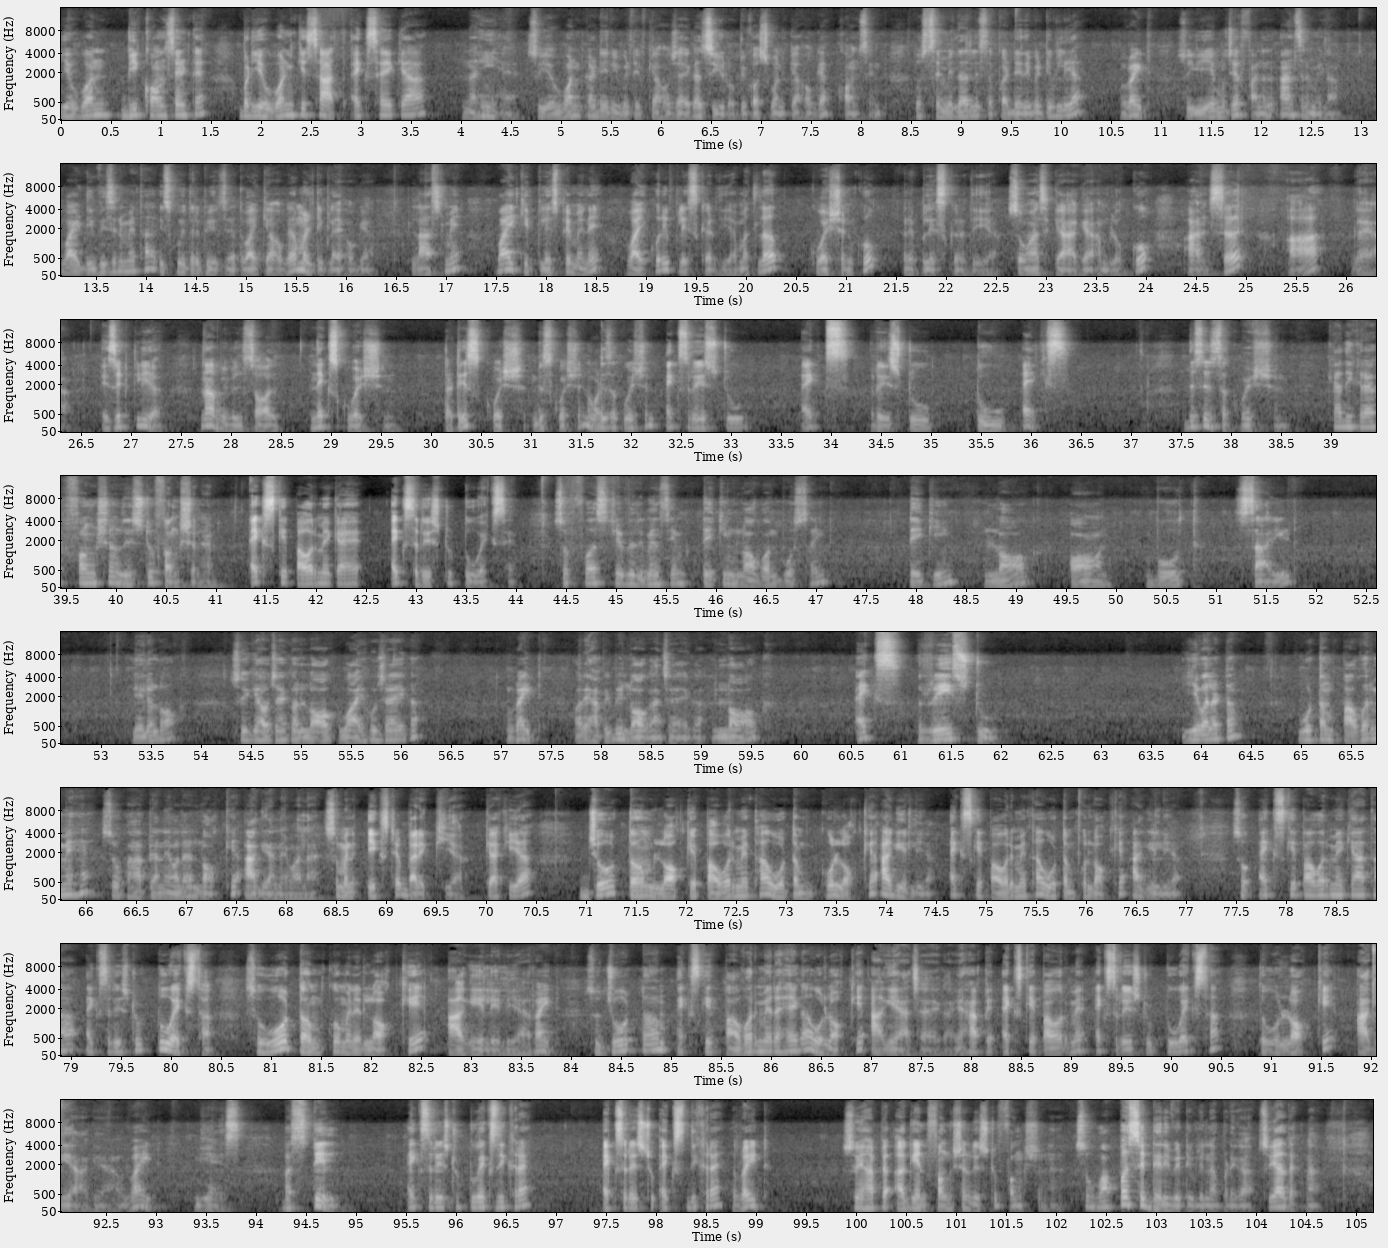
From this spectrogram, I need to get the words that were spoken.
ये वन भी कॉन्सेंट है बट ये वन के साथ एक्स है क्या? नहीं है. सो so, ये वन का डेरिवेटिव क्या हो जाएगा? ज़ीरो बिकॉज़ वन क्या हो गया? कॉन्सेंट तो सिमिलरली सबका डेरिवेटिव लिया. राइट? सो ये मुझे फाइनल आंसर मिला। वाई डिवीज़न में था इसको इधर भेज दिया तो वाई क्या हो गया? मल्टीप्लाई हो गया। लास्ट में वाई के प्लेस पे मैंने वाई को रिप्लेस कर दिया मतलब क्वेश्चन को रिप्लेस कर दिया। सो so, वहाँ से क्या आ गया? हम लोग को आंसर आ गया। इज़ इट क्लियर ना we will solve next question that is question this question what is a question x raise to x raise to two x this is the question क्या दिख रहा है? फ़ंक्शन रेस टू फ़ंक्शन है। X के power में क्या है? X raise to two x है। So first step will remain same taking log on both side taking log on both side ले लो लॉग सो ये क्या हो जाएगा? लॉग वाई हो जाएगा राइट right? और यहाँ पे भी लॉग आ जाएगा। लॉग एक्स रेस टू ये वाला टर्म वो टर्म पावर में है सो कहाँ पे आने वाला है? लॉग के आगे आने वाला है। सो मैंने एक स्टेप डायरेक्ट किया। क्या किया? जो टर्म लॉग के पावर में था वो टर्म को लॉग के आगे लिया। एक्स के पावर में था वो टर्म को लॉग के आगे लिया। सो so, एक्स के पावर में क्या था? X raise to two x था। सो so, वो टर्म को मैंने लॉग के आगे ले लिया राइट सो so, जो टर्म एक्स के पावर में रहेगा वो लॉग के आगे आ जाएगा। यहाँ पे एक्स के पावर में x raise to two x था तो वो लॉग के आगे आ गया right yes but still x raise to two x दिख रहा है एक्स रेस टू एक्स दिख रहा है राइट सो यहाँ पे again function raise to function है। सो so, वापस से डेरिवेटिव लेना पड़ेगा। सो so, याद रखना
